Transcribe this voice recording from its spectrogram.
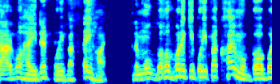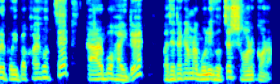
কার্বোহাইড্রেট পরিপাকটাই হয়। মুখ গহ্বরে কি পরিপাক হয়? মুখ গহ্বরে পরিপাক হয় হচ্ছে কার্বোহাইড্রেট বা যেটাকে আমরা বলি হচ্ছে শর্করা।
